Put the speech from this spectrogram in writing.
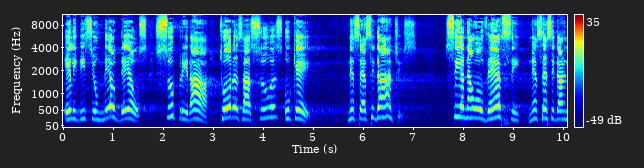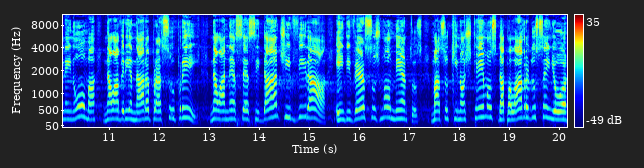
ele disse: "O meu Deus suprirá todas as suas o quê? necessidades". Se não houvesse necessidade nenhuma, não haveria nada para suprir. Não há necessidade virá em diversos momentos, mas o que nós temos da palavra do Senhor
